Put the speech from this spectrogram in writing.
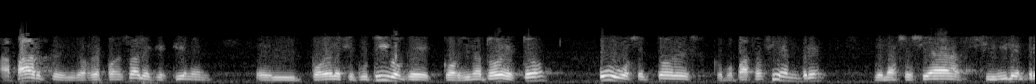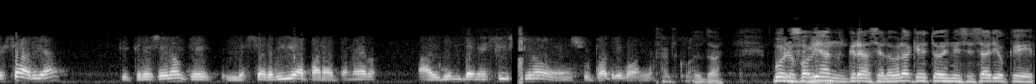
aparte de los responsables que tienen el Poder Ejecutivo que coordinó todo esto, hubo sectores, como pasa siempre, de la sociedad civil empresaria, que creyeron que les servía para tener algún beneficio en su patrimonio. Bueno, Fabián, gracias. La verdad que esto es necesario que,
